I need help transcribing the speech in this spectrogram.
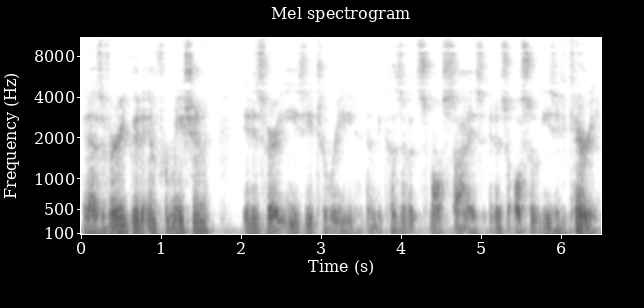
It has very good information, it is very easy to read, and because of its small size, it is also easy to carry.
